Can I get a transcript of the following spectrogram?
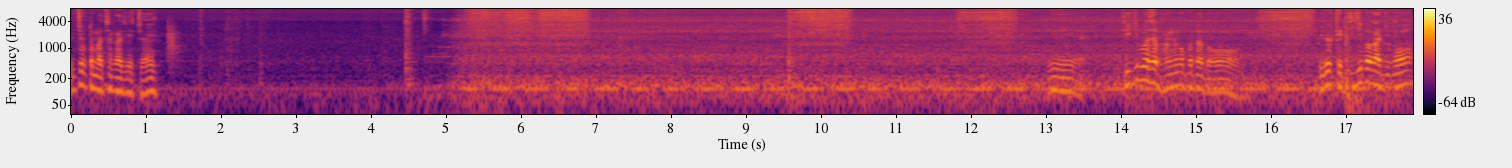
이쪽도 마찬가지겠죠. 이 뒤집어서 박는 것보다도 이렇게 뒤집어 가지고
